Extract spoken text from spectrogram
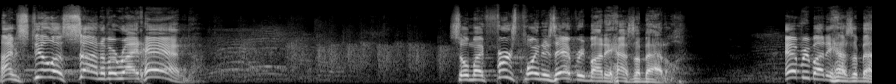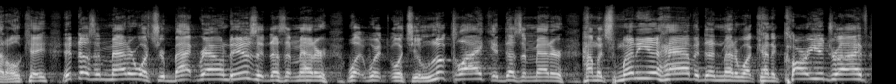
I'm still a son of a right hand. So my first point is everybody has a battle. Everybody has a battle, okay? It doesn't matter what your background is. It doesn't matter what, what, what you look like. It doesn't matter how much money you have. It doesn't matter what kind of car you drive,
